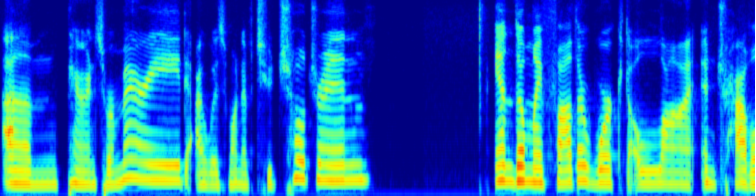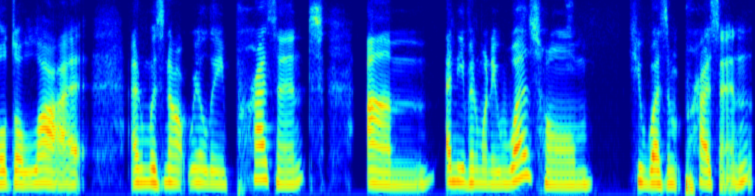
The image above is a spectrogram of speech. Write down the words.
Um, parents were married. I was one of two children. And though my father worked a lot and traveled a lot and was not really present, um, and even when he was home, he wasn't present,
